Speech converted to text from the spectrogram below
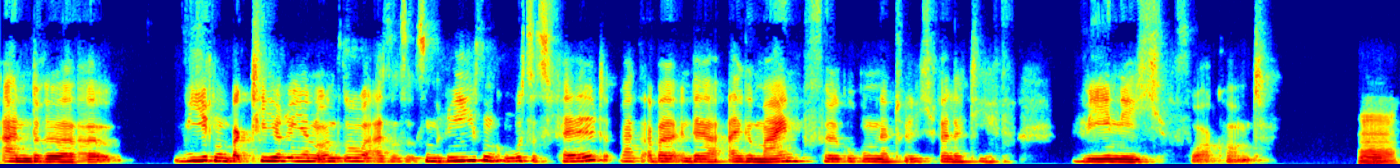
andere Viren, Bakterien und so. Also es ist ein riesengroßes Feld, was aber in der allgemeinen Bevölkerung natürlich relativ wenig vorkommt. Hm.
